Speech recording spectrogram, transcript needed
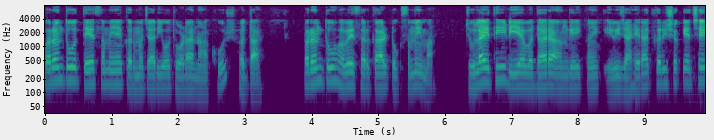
પરંતુ તે સમયે કર્મચારીઓ થોડા નાખુશ હતા. પરંતુ હવે સરકાર ટૂંક સમયમાં જુલાઈથી ડીએ વધારા અંગે કંઈક એવી જાહેરાત કરી શકે છે,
